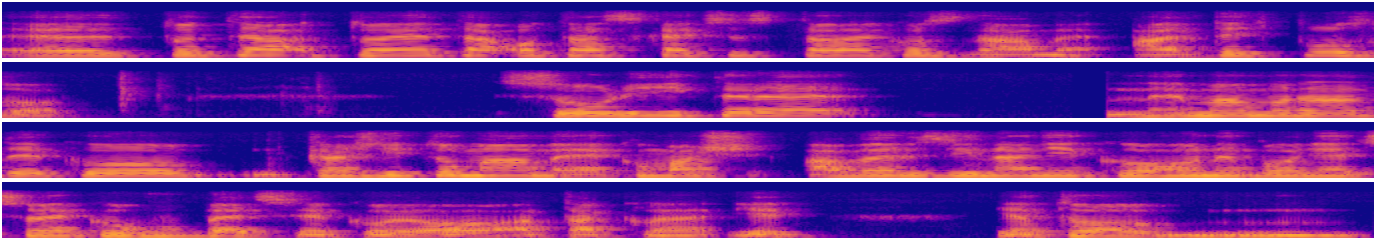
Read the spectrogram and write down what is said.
eh, to, ta, to je ta otázka, jak se stále jako známe. Ale teď pozor. Jsou lidi, které nemám rád, jako každý to máme, jako máš averzi na někoho nebo něco jako vůbec, jako jo, a takhle. Je, já to mm,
